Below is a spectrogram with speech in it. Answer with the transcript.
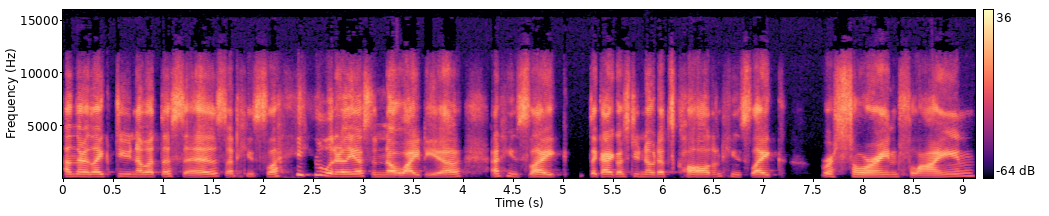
and they're like, Do you know what this is? And he's like, he literally has no idea. And he's like, the guy goes, Do you know what it's called? And he's like, We're soaring, flying.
